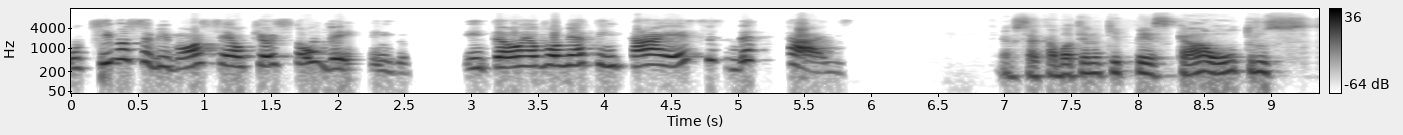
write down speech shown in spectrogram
O que você me mostra é o que eu estou vendo. Então, eu vou me atentar a esses detalhes. É, você acaba tendo que pescar outros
